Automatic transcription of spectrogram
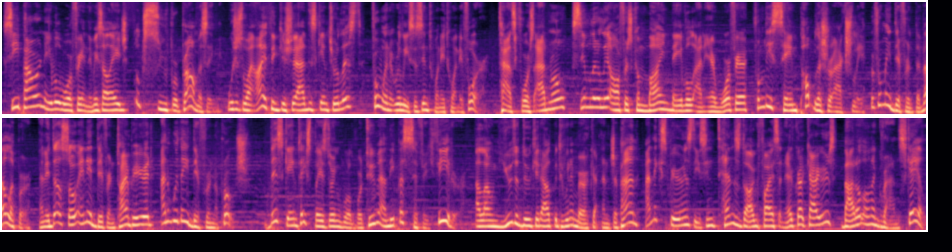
Sea power naval warfare in the Missile Age looks super promising, which is why I think you should add this game to your list for when it releases in 2024. Task Force Admiral similarly offers combined naval and air warfare from the same publisher actually, but from a different developer, and it does so in a different time period and with a different approach. This game takes place during World War II and the Pacific Theater, allowing you to duke it out between America and Japan and experience these intense dogfights and aircraft carriers battle on a grand scale.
